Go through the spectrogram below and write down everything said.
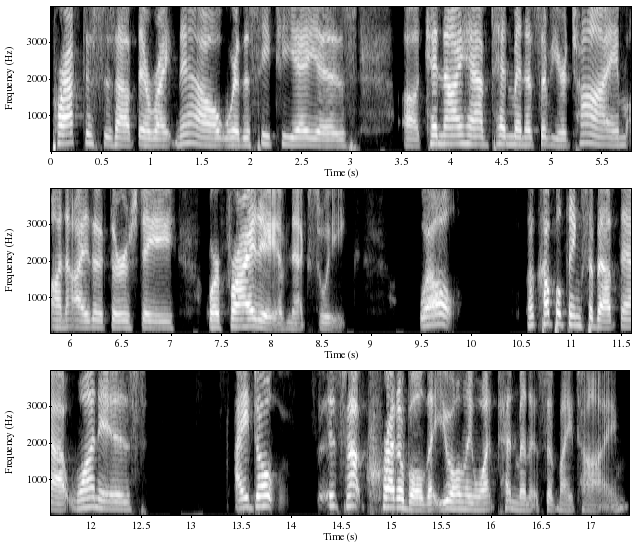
practices out there right now where the CTA is uh, can I have 10 minutes of your time on either Thursday or Friday of next week? Well, a couple things about that. One is I don't it's not credible that you only want 10 minutes of my time.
